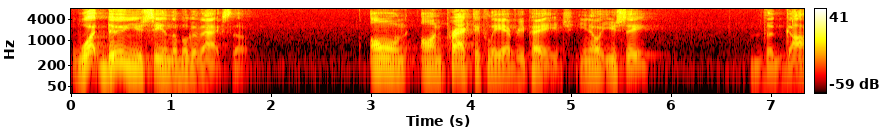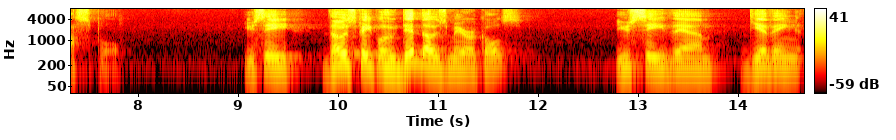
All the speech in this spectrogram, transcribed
What do you see in the book of Acts, though? On, on practically every page. You know what you see? The gospel. You see those people who did those miracles, you see them giving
